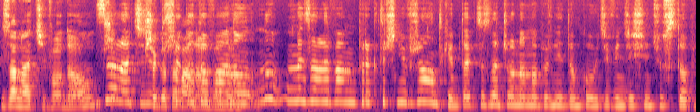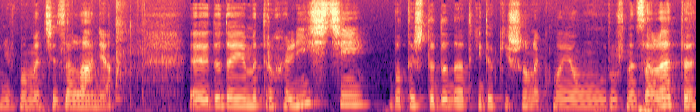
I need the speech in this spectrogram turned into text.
Zalać wodą? Zalać przygotowaną, przygotowaną wodą. No my zalewamy praktycznie wrzątkiem, tak? To znaczy ona ma pewnie tam około 90 stopni w momencie zalania. Y, dodajemy trochę liści, bo też te dodatki do kiszonek mają różne zalety.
